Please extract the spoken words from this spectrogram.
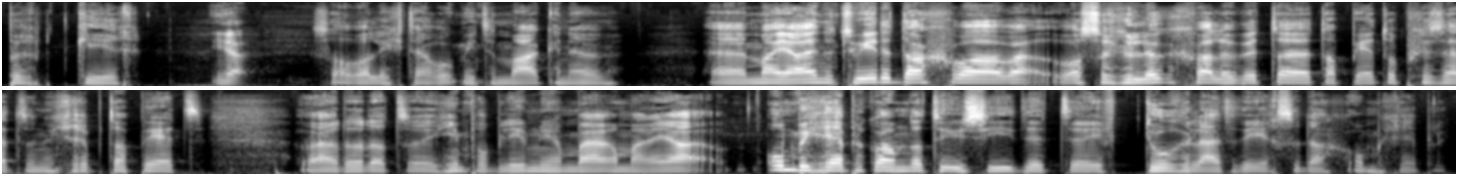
per keer. Ja, zal wellicht daar ook mee te maken hebben. Eh, maar ja, in de tweede dag wa- wa- was er gelukkig wel een wit eh, tapijt opgezet, een griptapijt, waardoor dat eh, geen probleem meer waren. Maar ja, onbegrijpelijk waarom dat de UC dit heeft doorgelaten de eerste dag. Onbegrijpelijk.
